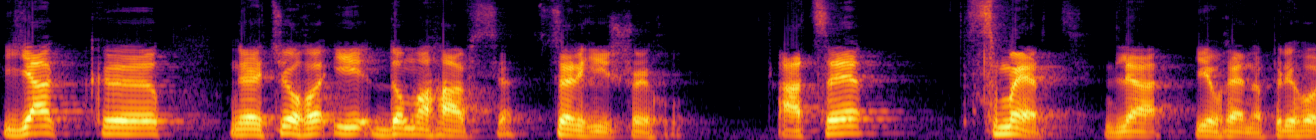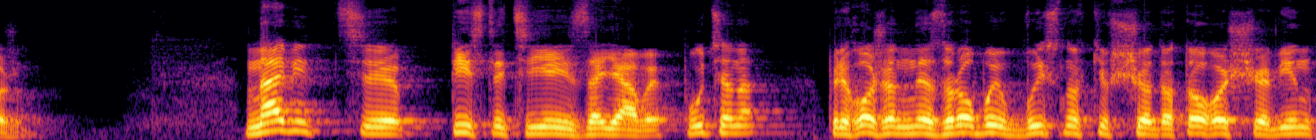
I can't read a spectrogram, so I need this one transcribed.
як е, цього і домагався Сергій Шойгу. А це смерть для Євгена Пригожина. Навіть е, після цієї заяви Путіна Пригожин не зробив висновків щодо того, що він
